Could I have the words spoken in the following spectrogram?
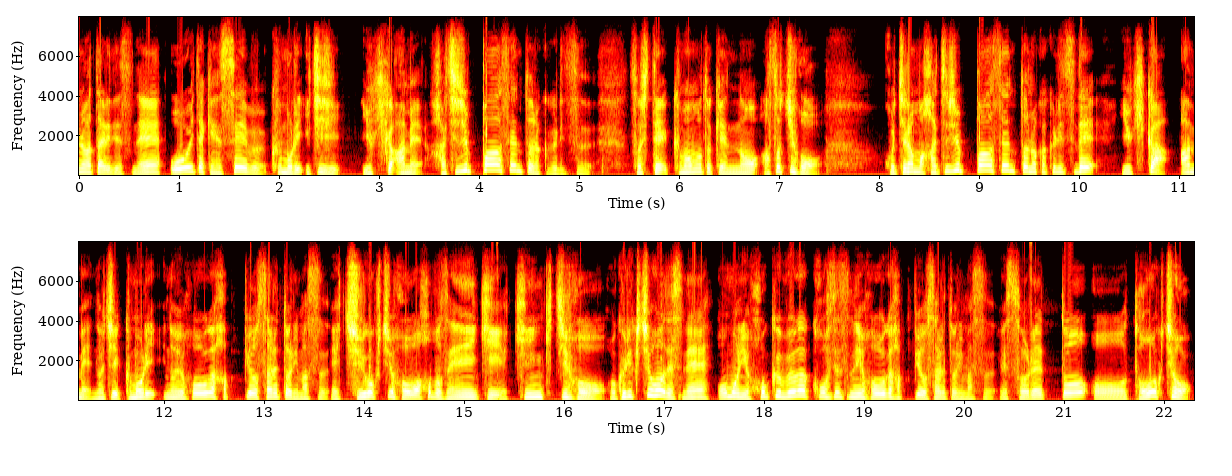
のあたりですね。大分県西部、曇り一時、雪か雨80%の確率。そして熊本県の阿蘇地方。こちらも80%の確率で雪か雨後曇りの予報が発表されております。中国地方はほぼ全域、近畿地方、北陸地方ですね。主に北部が降雪の予報が発表されております。それと、東北地方。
